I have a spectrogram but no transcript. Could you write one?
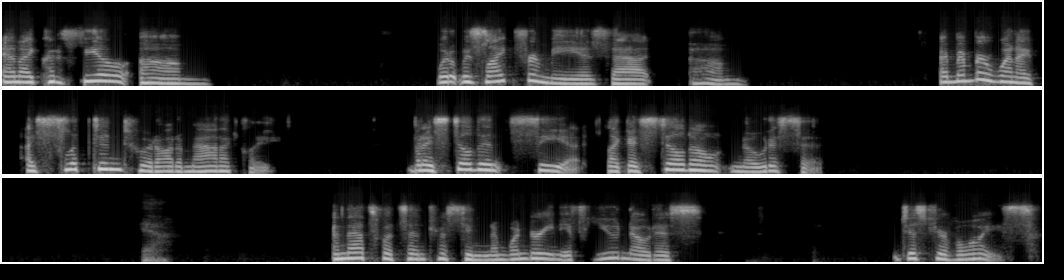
And I could feel um, what it was like for me is that um, I remember when I, I slipped into it automatically but I still didn't see it. Like I still don't notice it. Yeah. And that's what's interesting. And I'm wondering if you notice just your voice.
